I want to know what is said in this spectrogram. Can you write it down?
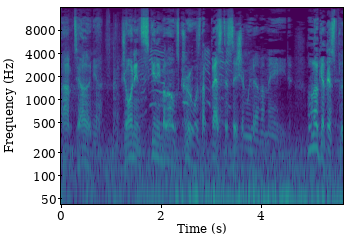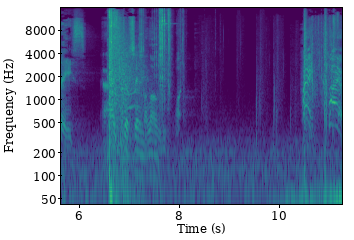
I'm telling you, joining Skinny Malone's crew was the best decision we've ever made. Look at this place. I still say Malone. What? Hey! Fire!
